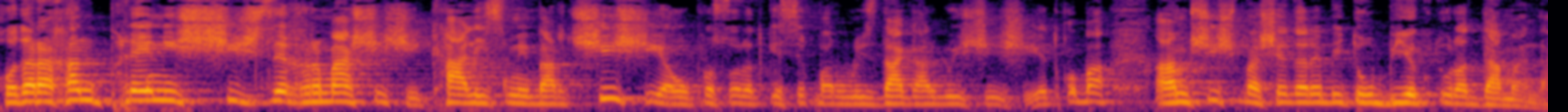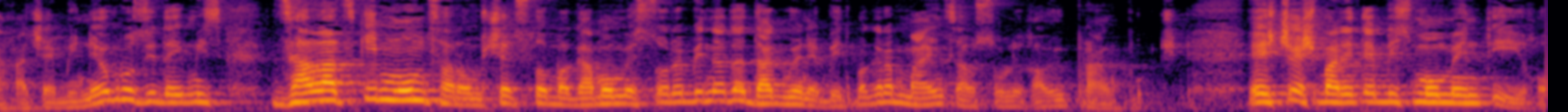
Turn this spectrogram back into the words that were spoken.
ხო და რახან ფრენის შიშზე ღრმა შიში, ქალის მიმართ შიშია, უпроსტორად კი სიყვარულის დაგარგვის შიში. ეთქობა ამ შიშმა შედარებით ობიექტურად დამანახა ჩემი ნევროზი და იმის ძალაც კი მომცა რომ შეცდომა გამომესწორებინა და დაგვენებით, მაგრამ მაინც ავსულიყავი ფრანკფურტში. ეს ჭეშმარიტების მომენტი იყო,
